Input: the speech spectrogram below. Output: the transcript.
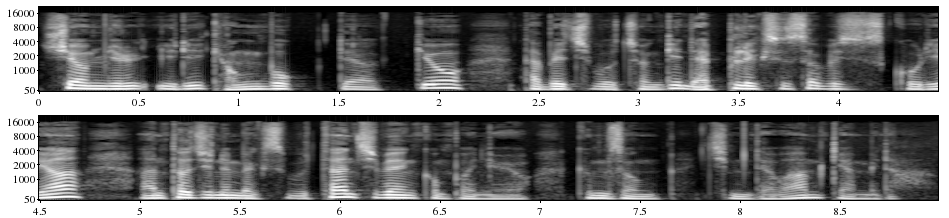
취업률 1위 경복대학교, 다비치 보청기, 넷플릭스 서비스 코리아, 안 터지는 맥스부탄 지벤컴퍼니예요. 금성 침대와 함께 합니다.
